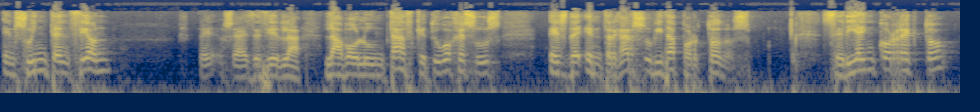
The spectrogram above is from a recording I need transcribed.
en su intención ¿eh? o sea, es decir, la voluntad que tuvo Jesús es de entregar su vida por todos. Sería incorrecto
